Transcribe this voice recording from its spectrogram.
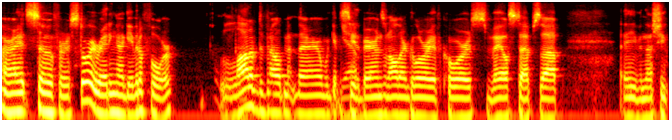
All right, so for story rating, I gave it a four. A lot of development there. We get to see the Barons in all their glory, of course. Vale steps up. even though she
